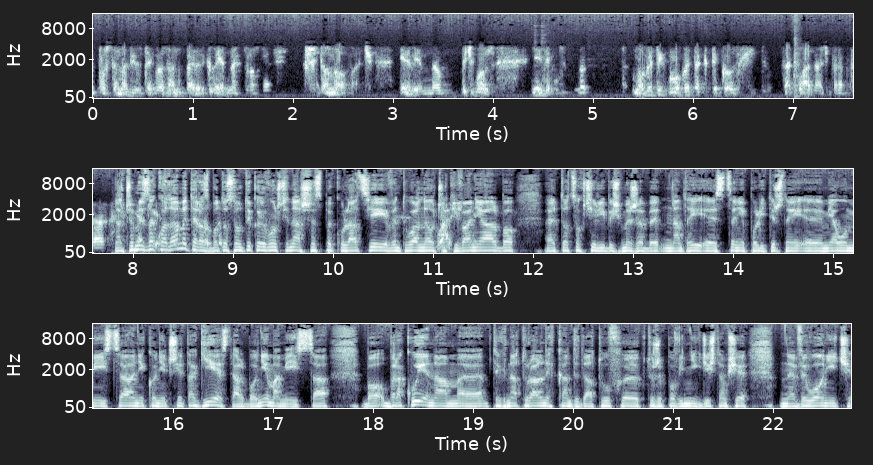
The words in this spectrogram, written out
i postanowił tego Zandberga jednak trochę przytonować. Nie wiem, no być może, nie wiem, no, mogę, ty, mogę tak tylko zakładać, prawda? Znaczy my Jak zakładamy jest- teraz, bo to są tylko i wyłącznie nasze spekulacje i ewentualne oczekiwania albo e, to, co chcielibyśmy, żeby na tej e, scenie politycznej e, miało miejsce, a niekoniecznie tak jest, albo nie ma miejsca, bo brakuje nam tych naturalnych kandydatów, którzy powinni gdzieś tam się wyłonić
